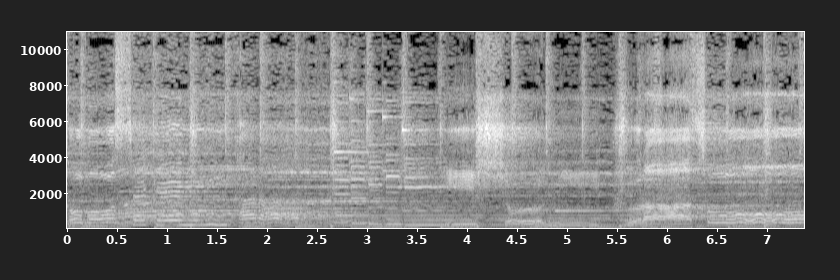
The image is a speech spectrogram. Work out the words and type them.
とも世間から一緒に暮らそう。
